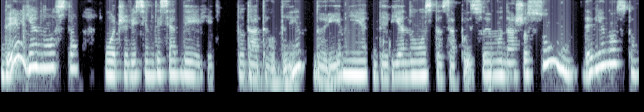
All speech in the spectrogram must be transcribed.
90. Отже, 89 додати 1 дорівнює 90. Записуємо нашу суму 90.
